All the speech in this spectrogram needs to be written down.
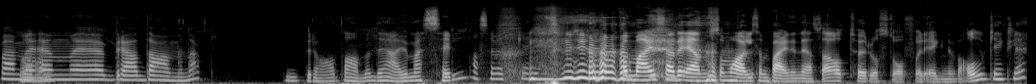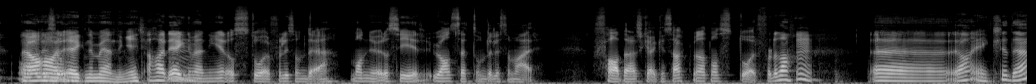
Hva med Hva en eh, bra dame, da? En bra dame, det er jo meg selv, altså. Jeg vet ikke. For meg så er det en som har liksom bein i nesa og tør å stå for egne valg, egentlig. Og ja, har liksom, egne meninger. har egne meninger og står for liksom det man gjør og sier, uansett om det liksom er Fader, her skulle jeg ikke sagt, men at man står for det, da. Mm. Uh, ja, egentlig det.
